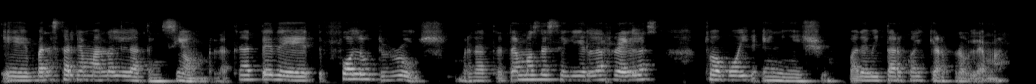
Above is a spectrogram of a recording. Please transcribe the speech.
eh, van a estar llamándole la atención, ¿verdad? Trate de, de follow the rules, ¿verdad? Tratemos de seguir las reglas to avoid any issue, para evitar cualquier problema.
